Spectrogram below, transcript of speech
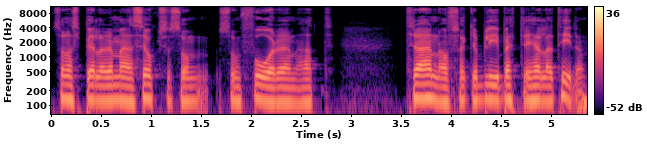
såna spelare med sig också som, som får en att träna och försöka bli bättre hela tiden.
